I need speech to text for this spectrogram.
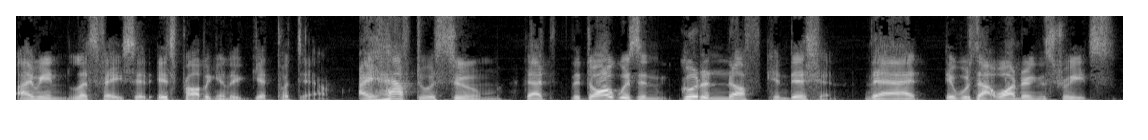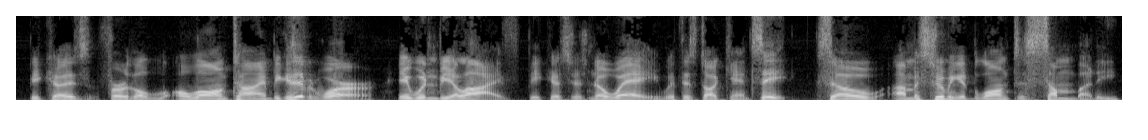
I mean, let's face it, it's probably going to get put down. I have to assume that the dog was in good enough condition that it was not wandering the streets because for the, a long time, because if it were, it wouldn't be alive because there's no way with this dog can't see. So I'm assuming it belonged to somebody.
